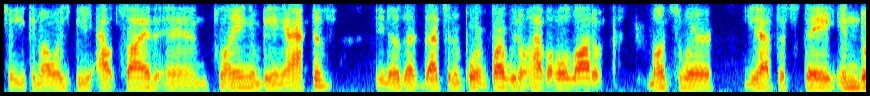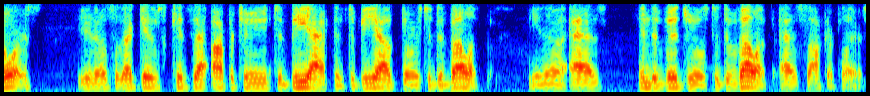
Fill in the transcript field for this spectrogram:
so you can always be outside and playing and being active. You know, that that's an important part. We don't have a whole lot of months where you have to stay indoors. You know, so that gives kids that opportunity to be active, to be outdoors, to develop, you know, as individuals to develop as soccer players.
